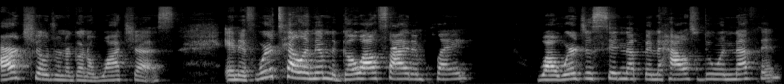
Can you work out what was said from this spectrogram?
our children are going to watch us. And if we're telling them to go outside and play while we're just sitting up in the house doing nothing,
